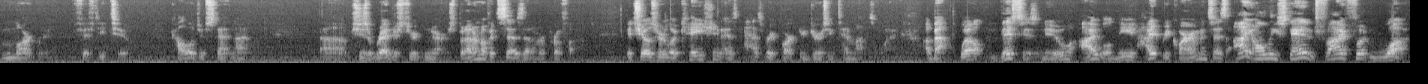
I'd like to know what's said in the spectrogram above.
Margaret, 52, College of Staten Island. Um, she's a registered nurse, but I don't know if it says that on her profile. It shows her location as Asbury Park, New Jersey, 10 miles away. About, well, this is new. I will need height requirements as I only stand 5 foot 1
